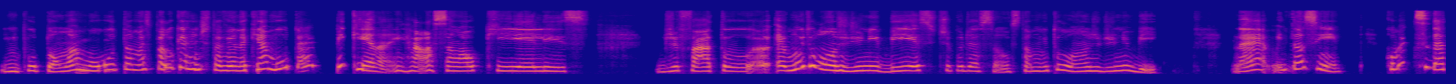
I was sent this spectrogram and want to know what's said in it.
Imputou uma multa, mas pelo que a gente está vendo aqui, a multa é pequena em relação ao que eles de fato, é muito longe de inibir esse tipo de ação, está muito longe de inibir, né? Então, assim, como é que se dá,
